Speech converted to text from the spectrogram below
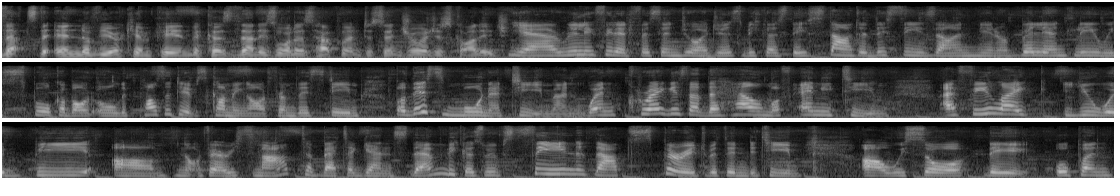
that's the end of your campaign because that is what has happened to St. George's College. Yeah, I really feel it for St. George's because they started this season, you know, brilliantly. We spoke about all the positives coming out from this team, but this Mona team, and when Craig is at the helm of any team, I feel like you would be um, not very smart to bet against them because we've seen that spirit within the team. Uh, we saw they opened,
